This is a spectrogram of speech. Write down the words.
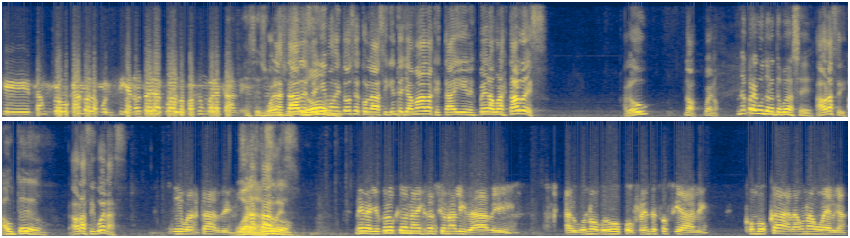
que están provocando a la policía. No estoy de acuerdo. Pasen buenas tardes. buenas tardes. Seguimos entonces con la siguiente llamada que está ahí en espera. Buenas tardes. ¿Aló? No, bueno. Una pregunta que te voy a hacer. Ahora sí. A ustedes dos. Ahora sí, buenas. Sí, buenas tardes. Buenas, tardes. Mira, yo creo que una irracionalidad de algunos grupos, frentes sociales, convocar a una huelga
